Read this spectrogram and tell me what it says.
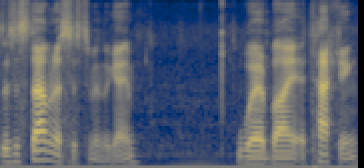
there's a stamina system in the game whereby attacking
